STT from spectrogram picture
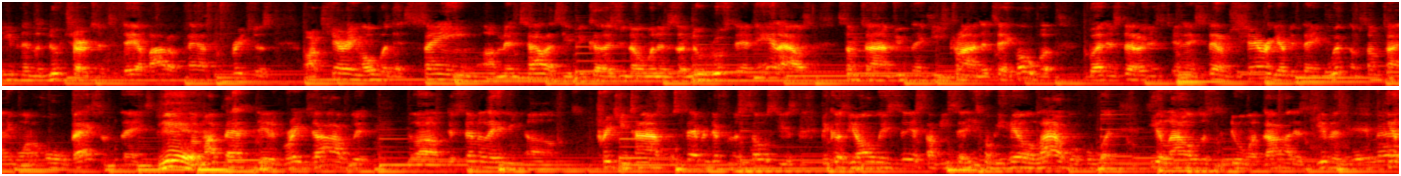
even in the new church, and today, a lot of pastors preachers are carrying over that same uh, mentality because you know when there's a new rooster in the hen house, sometimes you think he's trying to take over. But instead of instead of sharing everything with them, sometimes they want to hold back some things. Yeah. But my pastor did a great job with uh, disseminating um, preaching times for seven different associates because he always says something. He said he's going to be held liable for what he allows us to do and what God has given Amen. him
